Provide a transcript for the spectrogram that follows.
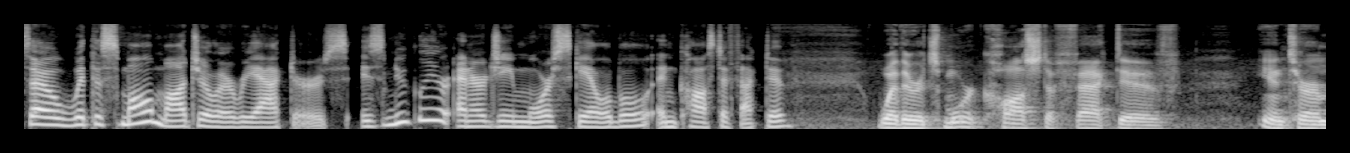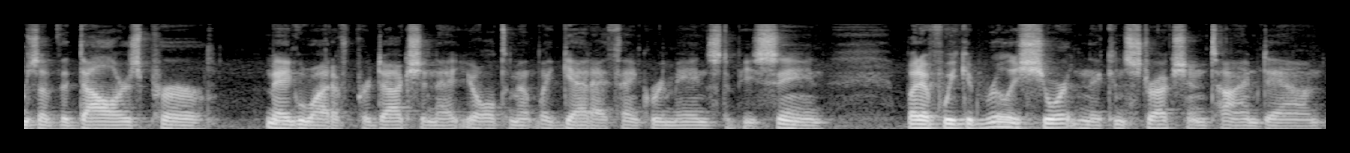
So, with the small modular reactors, is nuclear energy more scalable and cost effective? Whether it's more cost effective in terms of the dollars per megawatt of production that you ultimately get, I think remains to be seen. But if we could really shorten the construction time down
